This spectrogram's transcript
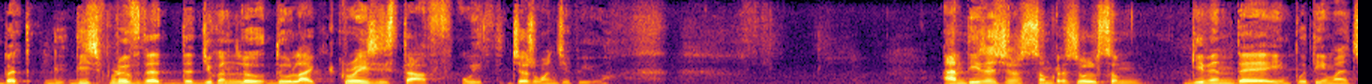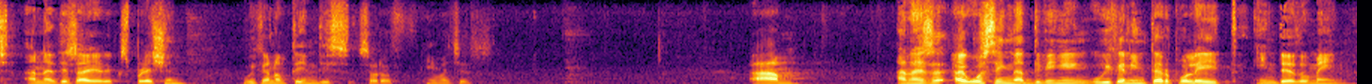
But th this proves that, that you can do like crazy stuff with just one GPU. And these are just some results. Some, given the input image and a desired expression, we can obtain these sort of images. Um, and as I was saying at the beginning, we can interpolate in the domain.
